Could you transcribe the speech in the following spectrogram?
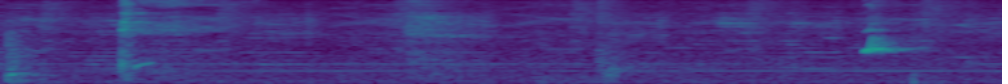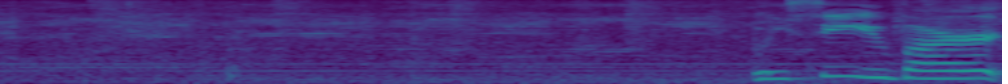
we see you, Bart.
